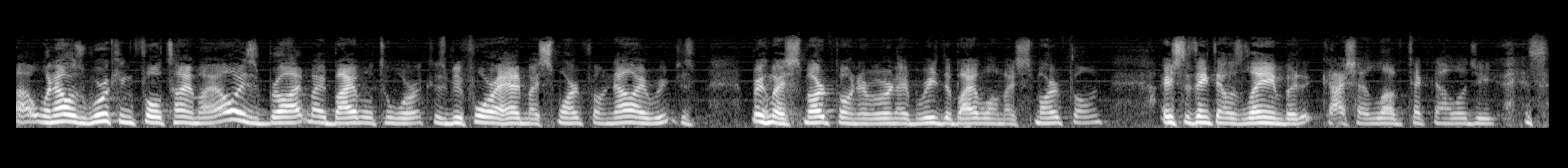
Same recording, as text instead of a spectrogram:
uh, when I was working full time, I always brought my Bible to work because before I had my smartphone. Now I re- just bring my smartphone everywhere and I read the Bible on my smartphone. I used to think that was lame, but gosh, I love technology. It's,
